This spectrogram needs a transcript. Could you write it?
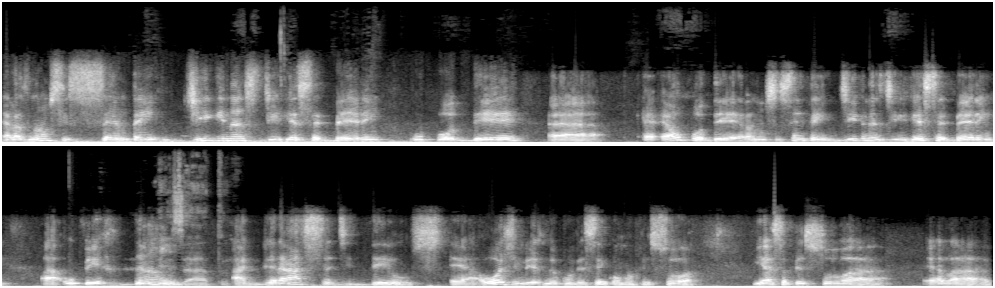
elas não se sentem dignas de receberem o poder, é, é, é o poder, elas não se sentem dignas de receberem ah, o perdão, Exato. a graça de Deus. É, hoje mesmo eu conversei com uma pessoa e essa pessoa, ela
